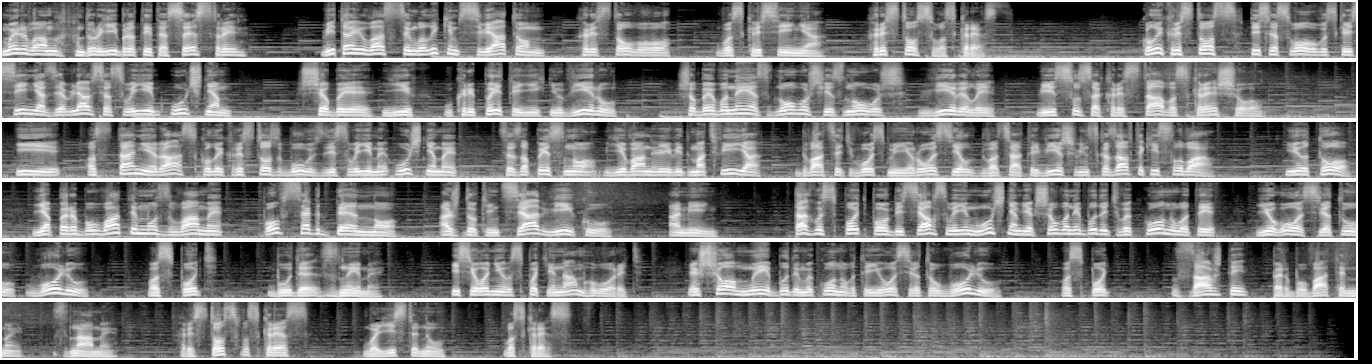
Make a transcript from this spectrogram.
Мир вам, дорогі брати та сестри, вітаю вас цим великим святом Христового Воскресіння. Христос Воскрес! Коли Христос після свого Воскресіння з'являвся своїм учням, щоб їх укріпити, їхню віру, щоб вони знову ж і знову ж вірили в Ісуса Христа Воскресшого. І останній раз, коли Христос був зі своїми учнями, це записано в Євангелії від Матфія, 28 розділ, 20 вірш, він сказав такі слова. І ото я перебуватиму з вами повсякденно, аж до кінця віку. Амінь. Так Господь пообіцяв своїм учням, якщо вони будуть виконувати Його святу волю, Господь буде з ними. І сьогодні Господь і нам говорить: якщо ми будемо виконувати Його святу волю, Господь завжди перебуватиме з нами. Христос Воскрес, воістину Воскрес!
